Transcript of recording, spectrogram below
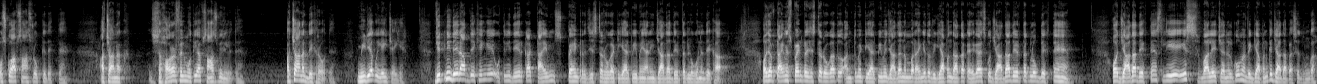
उसको आप सांस रोक के देखते हैं। अचानक, जैसे हॉरर फ़िल्म होती है, आप सांस भी नहीं लेते हैं। अचानक देख रहे होते हैं। मीडिया को यही चाहिए। जितनी देर आप देखेंगे, उतनी देर का टाइम स्पेंट रजिस्टर होगा टीआरपी में, यानी ज़्यादा देर तक लोगों ने देखा। और जब टाइम स्पेंट रजिस्टर होगा तो अंत में टीआरपी में ज़्यादा नंबर आएँगे तो विज्ञापनदाता कहेगा, इसको ज़्यादा देर तक लोग देखते हैं। और ज़्यादा देखते हैं, इसलिए इस वाले चैनल को मैं विज्ञापन के ज़्यादा पैसे दूँगा।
